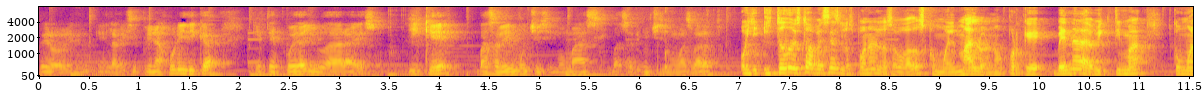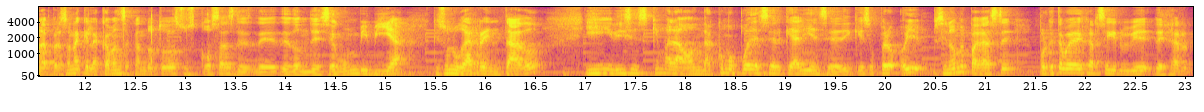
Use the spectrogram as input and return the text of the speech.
pero en, en la disciplina jurídica, que te puede ayudar a eso. Y que va a salir muchísimo más, va a salir muchísimo más barato. Oye, y todo esto a veces los ponen los abogados como el malo, ¿no? Porque ven a la víctima como a la persona que le acaban sacando todas sus cosas de, de- de donde según vivía, que es un lugar rentado, y dices, qué mala onda, ¿cómo puede ser que alguien se dedique a eso? Pero oye, si no me pagaste, ¿por qué te voy a dejar seguir, vivi- dejar,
